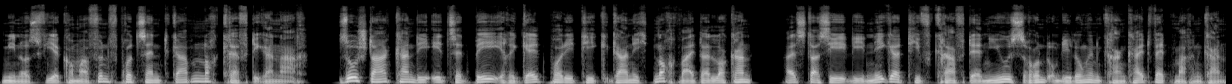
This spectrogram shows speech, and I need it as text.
minus 4,5 Prozent gaben noch kräftiger nach. So stark kann die EZB ihre Geldpolitik gar nicht noch weiter lockern, als dass sie die Negativkraft der News rund um die Lungenkrankheit wettmachen kann.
